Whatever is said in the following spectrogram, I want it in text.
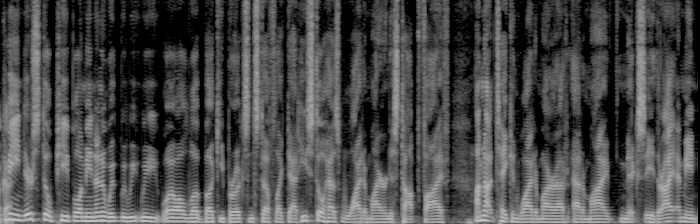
Okay. I mean, there's still people. I mean, I know we, we, we, we all love Bucky Brooks and stuff like that. He still has Wydermyer in his top five. I'm not taking Wydermyer out, out of my mix either. I, I mean,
